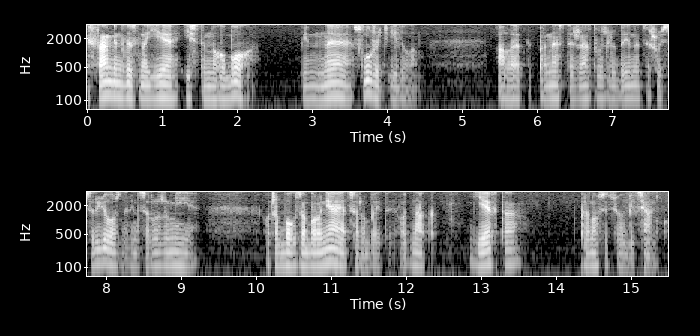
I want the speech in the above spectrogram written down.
Сам він визнає істинного Бога. Він не служить ідолам. Але принести жертву з людини це щось серйозне, він це розуміє. Хоча Бог забороняє це робити. Однак Єфта приносить цю обіцянку.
